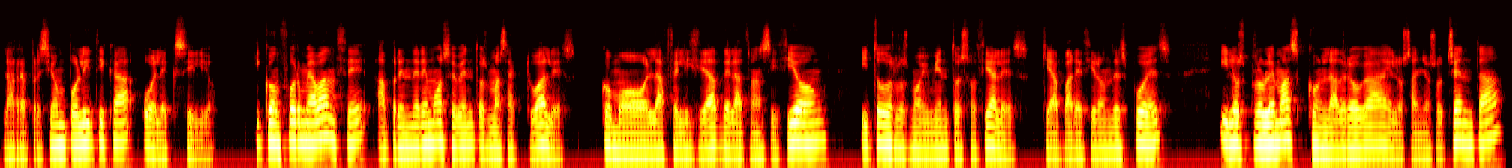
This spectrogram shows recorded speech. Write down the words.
la represión política o el exilio. Y conforme avance, aprenderemos eventos más actuales, como la felicidad de la transición y todos los movimientos sociales que aparecieron después, y los problemas con la droga en los años 80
